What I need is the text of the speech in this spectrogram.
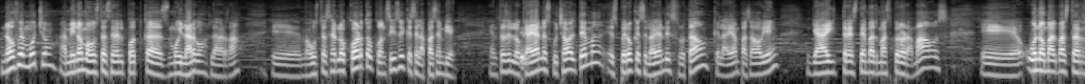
no fue mucho. A mí no me gusta hacer el podcast muy largo, la verdad. Eh, me gusta hacerlo corto, conciso y que se la pasen bien. Entonces, lo Sí. que hayan escuchado el tema, espero que se lo hayan disfrutado, que la hayan pasado bien. Ya hay tres temas más programados. Eh, uno más va a estar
